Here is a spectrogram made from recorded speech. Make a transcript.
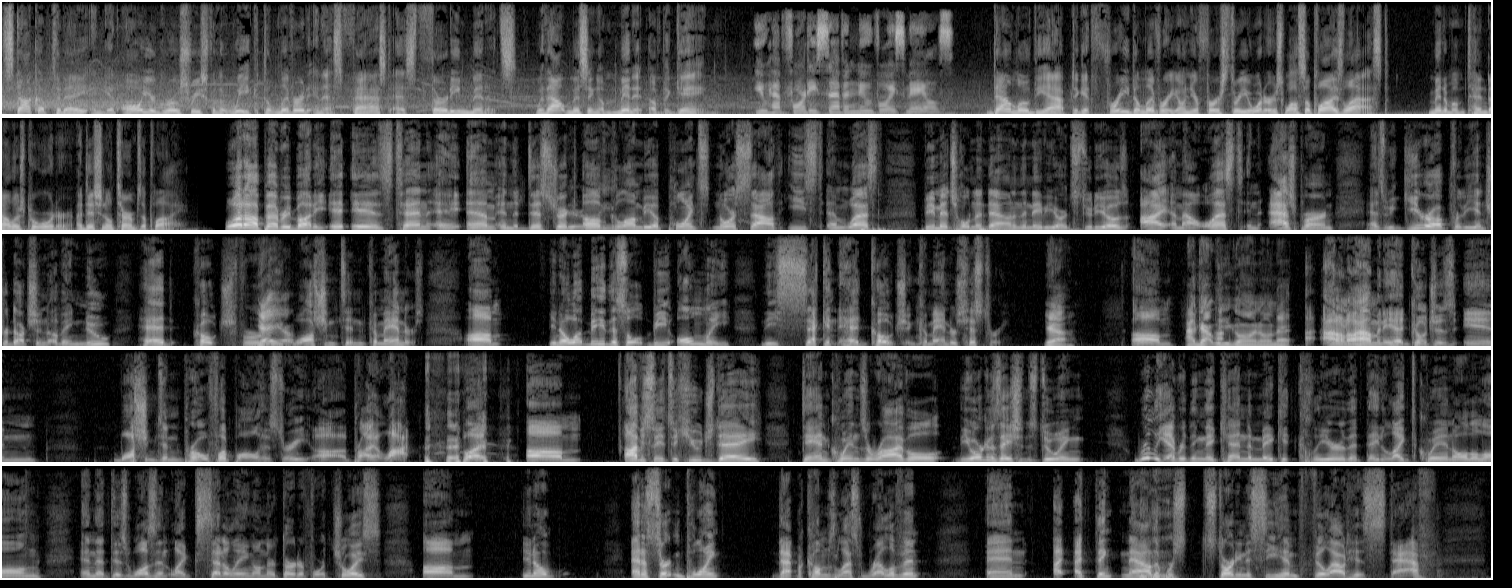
Stock up today and get all your groceries for the week delivered in as fast as 30 minutes without missing a minute of the game. You have 47 new voicemails. Download the app to get free delivery on your first three orders while supplies last. Minimum $10 per order. Additional terms apply. What up, everybody? It is 10 a.m. in the District of Columbia. Points north, south, east, and west. B. Mitch holding it down in the Navy Yard studios. I am out west in Ashburn as we gear up for the introduction of a new head coach for Yeah. the Washington Commanders. Um, you know what, B? This will be only the second head coach in Commanders history. Yeah. Um, I got where you're going on that. I- I don't know how many head coaches in Washington pro football history. Uh, probably a lot, but um, obviously it's a huge day. Dan Quinn's arrival. The organization's doing really everything they can to make it clear that they liked Quinn all along, and that this wasn't like settling on their third or fourth choice. Um, you know, at a certain point, that becomes less relevant. And I, I think now that we're starting to see him fill out his staff,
